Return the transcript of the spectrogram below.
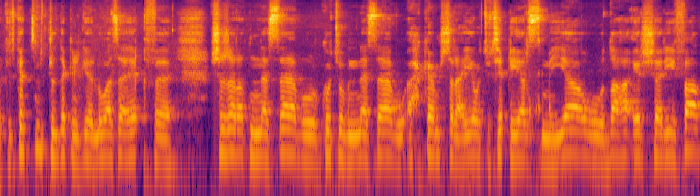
كتمثل ذاك الوثائق في شجرة النسب وكتب النسب وأحكام شرعية وتوثيقية رسمية وظهائر شريفة.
